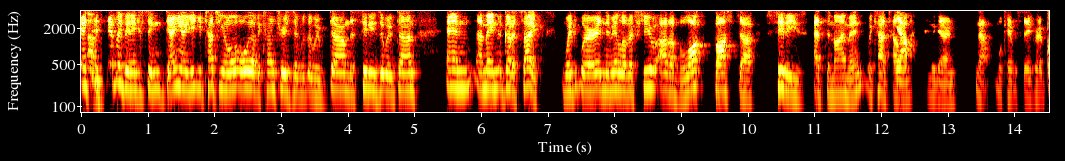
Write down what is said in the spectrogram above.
it's, um, it's definitely been interesting. Dan, you know, you- you're touching on all, all the other countries that, that we've done, the cities that we've done. And I mean, I've got to say, we're, we're in the middle of a few other blockbuster cities at the moment. We can't tell Yeah. them, can we, Darren. No, we'll keep it secret.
